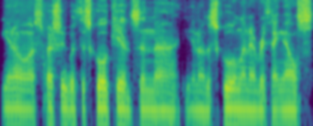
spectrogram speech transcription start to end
You know, especially with the school kids and uh, you know the school and everything else.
